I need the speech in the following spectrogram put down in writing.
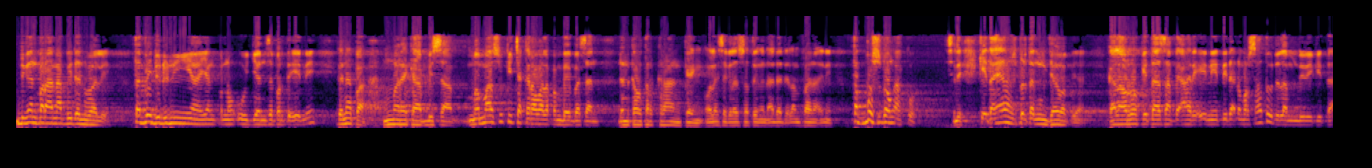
dengan para nabi dan wali. Tapi di dunia yang penuh ujian seperti ini, kenapa mereka bisa memasuki cakrawala pembebasan dan kau terkerangkeng oleh segala sesuatu yang ada dalam fana ini? Tebus dong aku. Jadi kita yang harus bertanggung jawab ya. Kalau roh kita sampai hari ini tidak nomor satu dalam diri kita,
